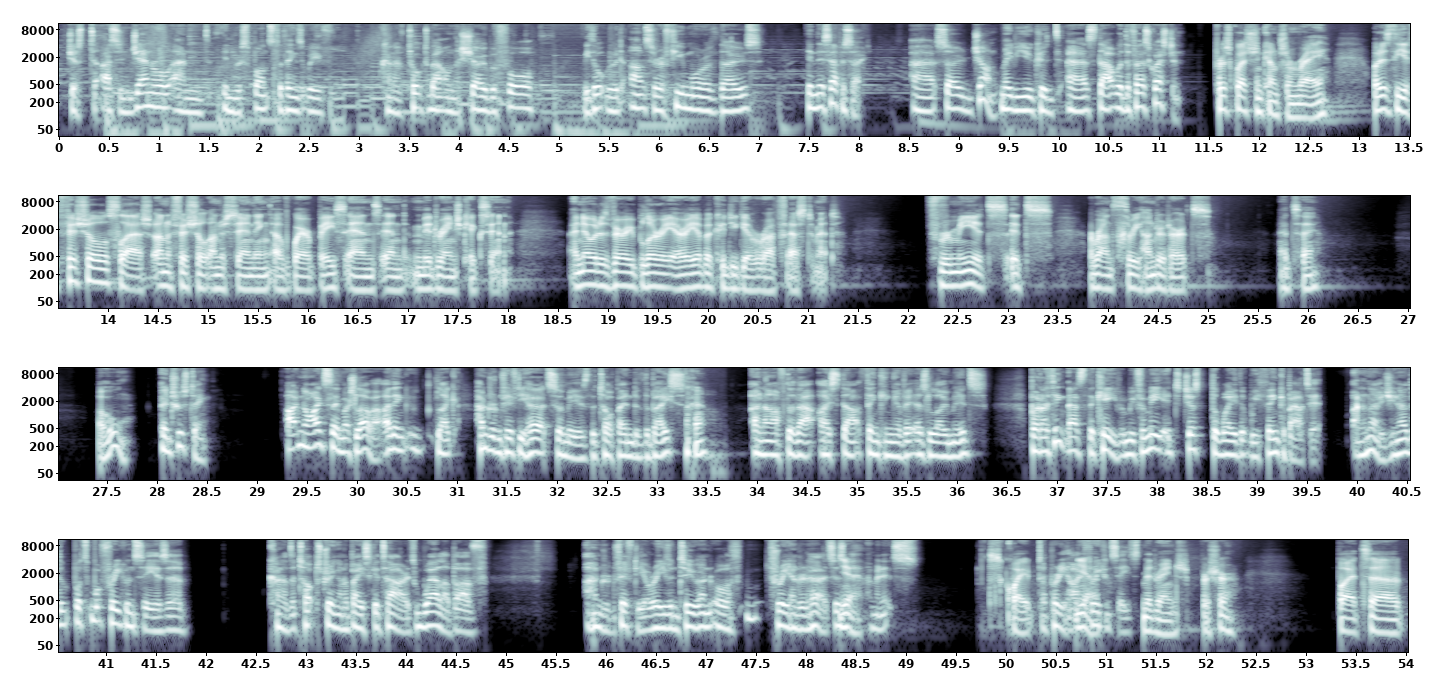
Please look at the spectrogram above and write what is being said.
just to us in general, and in response to things that we've kind of talked about on the show before. We thought we would answer a few more of those in this episode. Uh, so, John, maybe you could uh, start with the first question. First question comes from Ray. What is the official slash unofficial understanding of where bass ends and mid range kicks in? I know it is a very blurry area, but could you give a rough estimate? For me, it's it's around 300 hertz, I'd say. Oh, interesting. I, no, I'd say much lower. I think like 150 hertz for me is the top end of the bass. Okay. And after that, I start thinking of it as low mids. But I think that's the key. I mean, for me, it's just the way that we think about it. I don't know. Do you know the, what's, what frequency is a kind of the top string on a bass guitar? It's well above 150 or even 200 or 300 hertz, isn't Yeah. it? I mean, it's, It's quite it's a pretty high Yeah. frequency. mid range for sure. But uh,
